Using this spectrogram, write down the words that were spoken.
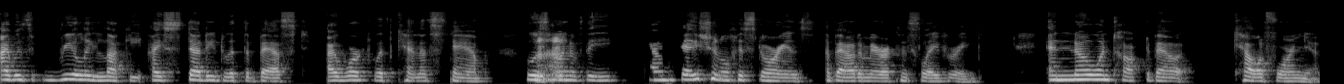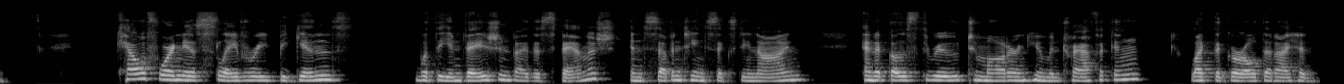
I was really lucky. I studied with the best. I worked with Kenneth Stampp, who is mm-hmm. one of the foundational historians about American slavery. And no one talked about California. California's slavery begins with the invasion by the Spanish in 1769, and it goes through to modern human trafficking, like the girl that I had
